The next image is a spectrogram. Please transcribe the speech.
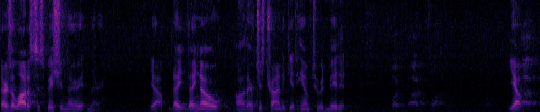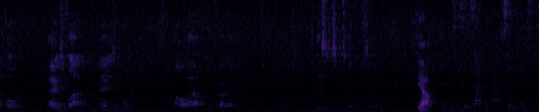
there's a lot of suspicion there, isn't there? Yeah, they, they know. Uh, they're just trying to get him to admit it. What, fight, flight? Yeah, before, now he's flying, now he's going all out to try to, you know, distance himself, so. yeah, This is exactly how sin takes us.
